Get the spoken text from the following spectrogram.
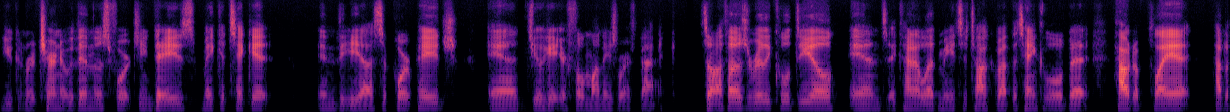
you can return it within those 14 days, make a ticket in the uh, support page and you'll get your full money's worth back. So I thought it was a really cool deal and it kind of led me to talk about the tank a little bit, how to play it, how to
